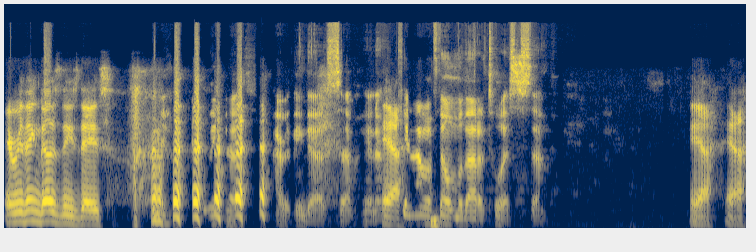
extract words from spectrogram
Everything does these days. everything, does. everything does. So you know, Yeah. can't have a film without a twist. So yeah, yeah.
